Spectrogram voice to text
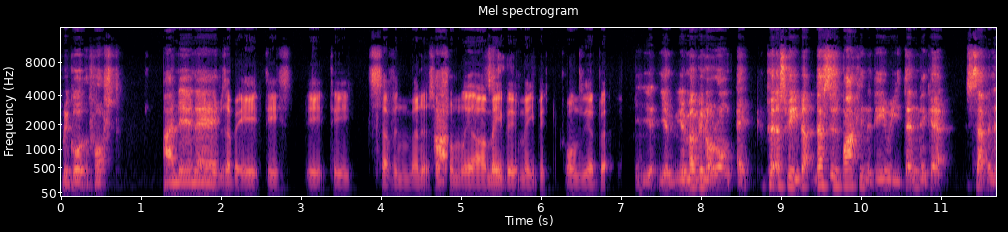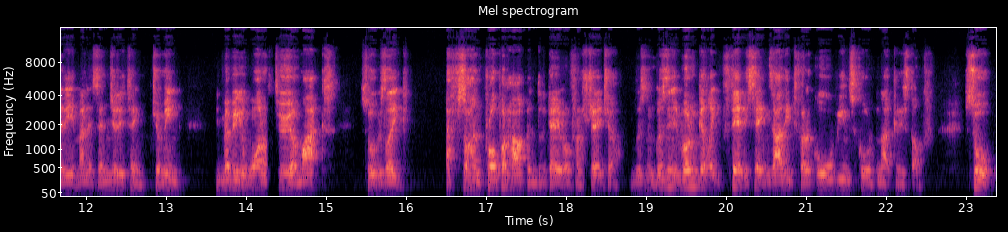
We got the first, and then uh, it was about 80, 87 minutes or uh, something like that. Might be might be wrong there, but you, you're maybe not wrong. It, put this way, this is back in the day where you didn't get seven or eight minutes injury time. Do you know I mean? You maybe get one or two or max. So it was like if something proper happened, the guy went off on a stretcher. wasn't wasn't it? Wouldn't get like thirty seconds added for a goal being scored and that kind of stuff. So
